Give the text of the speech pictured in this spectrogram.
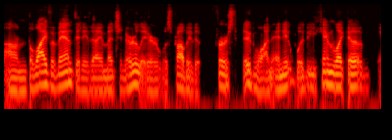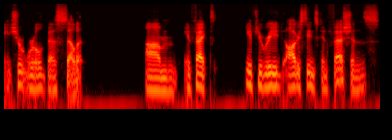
Um, the Life of Anthony that I mentioned earlier was probably the first big one, and it became like a ancient world bestseller. Um, in fact, if you read Augustine's Confessions,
